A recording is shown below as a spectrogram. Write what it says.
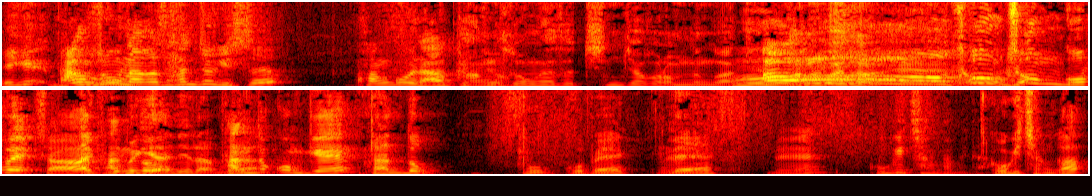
이게 방송 나가서 한 적 있어요? 광고에 나왔겠죠. 방송에서 친 적은 없는 것 같아요. 광고에서 예. 총, 총 고백. 자, 아니, 단독, 고백이 아니라 뭐야. 단독 공개. 단독 고, 고백. 네. 네. 고기 참가입니다. 고기 찬가?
